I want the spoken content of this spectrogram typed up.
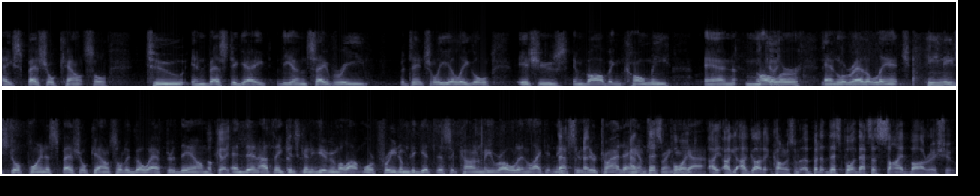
a special counsel to investigate the unsavory, potentially illegal issues involving Comey and Mueller okay. and Loretta Lynch. He needs to appoint a special counsel to go after them. Okay. And then I think it's going to give him a lot more freedom to get this economy rolling like it needs that's, to. They're trying to hamstring point, a guy. I, I, I got it, Congressman, but at this point, that's a sidebar issue.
